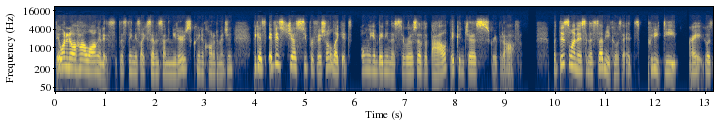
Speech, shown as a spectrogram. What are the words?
They want to know how long it is. This thing is like seven centimeters, cranial dimension. Because if it's just superficial, like it's only invading the serosa of the bowel, they can just scrape it off. But this one is in the submucosa. It's pretty deep, right? It goes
